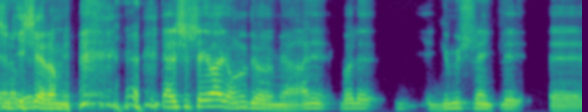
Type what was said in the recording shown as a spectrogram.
Çünkü yaramıyor. işe yaramıyor. yani şu şey var ya onu diyorum ya. Hani böyle gümüş renkli e,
